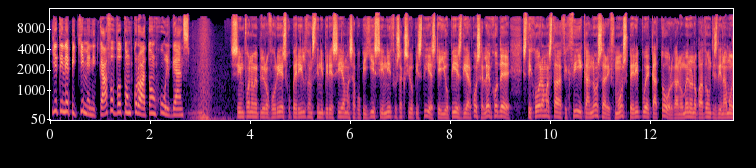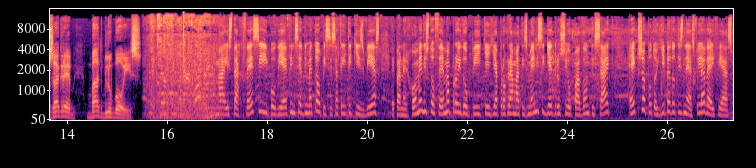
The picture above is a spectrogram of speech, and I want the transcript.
για την επικείμενη κάθοδο των Κροατών Χούλιγκανς. Σύμφωνα με πληροφορίες που περιήλθαν στην υπηρεσία μας από πηγή συνήθου αξιοπιστία και οι οποίες διαρκώς ελέγχονται, στη χώρα μας θα αφηχθεί ικανός αριθμός περίπου 100 οργανωμένων οπαδών της Δυναμό Ζάγκρεμπ, Bad Blue Boys. Μάλιστα, χθες η Υποδιεύθυνση Αντιμετώπισης Αθλητικής Βίας, επανερχόμενη στο θέμα, προειδοποιεί και για προγραμματισμένη συγκέντρωση οπαδών της ΑΕΚ έξω από το γήπεδο της Νέας Φιλαδέλφιας.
